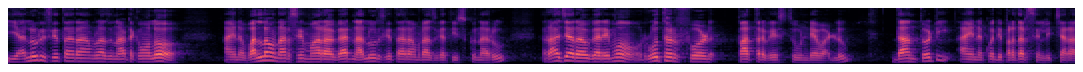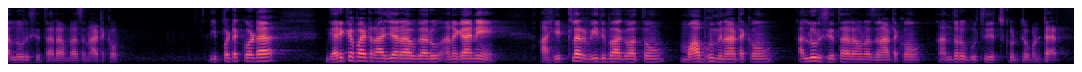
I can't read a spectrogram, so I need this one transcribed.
ఈ అల్లూరి సీతారామరాజు నాటకంలో ఆయన వల్లం నరసింహారావు గారిని అల్లూరి సీతారామరాజుగా తీసుకున్నారు. రాజారావు గారేమో రూథర్ఫోర్డ్ పాత్ర వేస్తూ ఉండేవాళ్ళు. దాంతో ఆయన కొన్ని ప్రదర్శనలు ఇచ్చారు అల్లూరి సీతారామరాజు నాటకం. ఇప్పటికి కూడా గరికపాటి రాజారావు గారు అనగానే ఆ హిట్లర్ వీధి భాగవతం మాభూమి నాటకం అల్లూరి సీతారామరాజు నాటకం అందరూ గుర్తు తెచ్చుకుంటూ ఉంటారు.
